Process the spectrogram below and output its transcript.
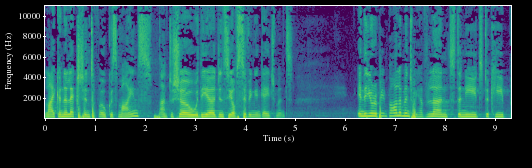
like an election to focus minds and to show the urgency of civic engagement. In the European Parliament, we have learned the need to keep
